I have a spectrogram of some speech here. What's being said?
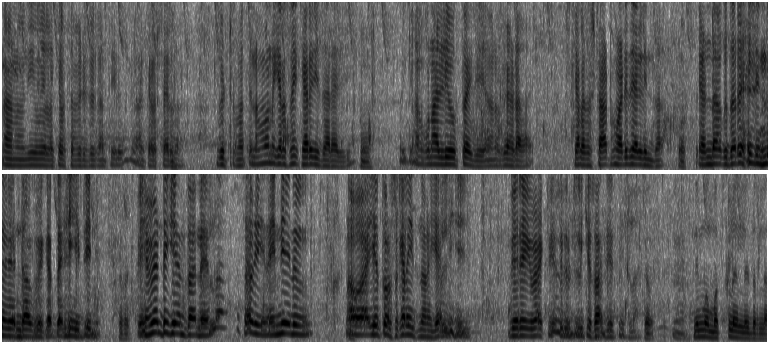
ನಾನು ನೀವೆಲ್ಲ ಕೆಲಸ ಬಿಡಬೇಕಂತ ಹೇಳಿದ್ರೆ ನಾನು ಕೆಲಸ ಎಲ್ಲ ಬಿಟ್ಟರು ಮತ್ತು ನಮ್ಮನ್ನು ಕೆಲಸಕ್ಕೆ ಕರೆದಿದ್ದಾರೆ ಅಲ್ಲಿ. ಅದಕ್ಕೆ ನಾವು ಪುನಃ ಅಲ್ಲಿ ಹೋಗ್ತಾ ಇದ್ದೀವಿ ನಾನು ಬೇಡ. ಕೆಲಸ ಸ್ಟಾರ್ಟ್ ಮಾಡಿದೆ ಅಲ್ಲಿಂದ. ಎಂಡ್ ಹಾಕಿದರೆ ಅಲ್ಲಿಂದ ಎಂಡ್ ಆಗಬೇಕಂತ ಅಲ್ಲಿ ಇದ್ದೀನಿ. ಪೇಮೆಂಟಿಗೆ ಅಂತಾನೆ ಇಲ್ಲ ಸರಿ ಇನ್ನೇನು? ನಾವು ಐವತ್ತು ವರ್ಷ ಕಲಿಯಿತು ನನಗೆ ಅಲ್ಲಿ. ಬೇರೆ ಫ್ಯಾಕ್ಟ್ರಿಯಲ್ಲಿ ದುಡ್ಲಿಕ್ಕೆ ಸಾಧ್ಯತೆ ಇಲ್ಲ. ನಿಮ್ಮ ಮಕ್ಕಳೆಲ್ಲ ಇದ್ರಲ್ಲ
